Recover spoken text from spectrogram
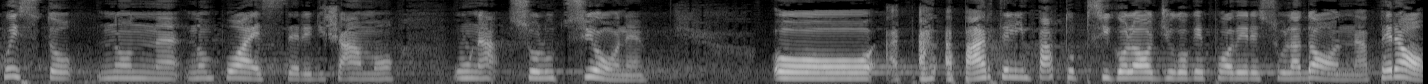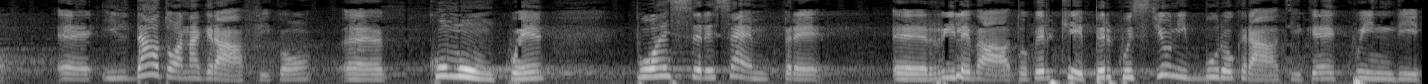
questo non, non può essere diciamo, una soluzione. O, a, a, parte l'impatto psicologico che può avere sulla donna, però eh, il dato anagrafico eh, comunque può essere sempre eh, rilevato perché per questioni burocratiche, quindi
